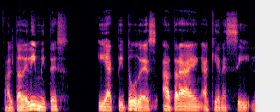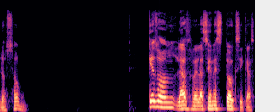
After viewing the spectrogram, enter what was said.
falta de límites y actitudes atraen a quienes sí lo son. ¿Qué son las relaciones tóxicas?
